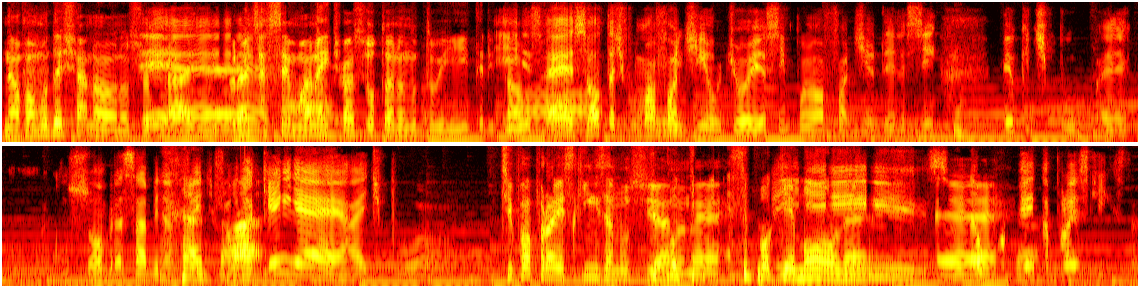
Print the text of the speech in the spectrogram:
não, vamos deixar no, no surprise. É, Durante a semana a gente vai soltando no Twitter e Isso, tal. é, solta tipo uma fotinha, o Joey assim, põe uma fotinha dele assim, meio que tipo, é, com, com sombra, sabe, na frente. tá. Fala, ah, quem é? Aí tipo. Tipo a Pro Skins anunciando, tipo, né? Esse Pokémon, né? Isso, é, é o Pokémon da Pro Skins, tá?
